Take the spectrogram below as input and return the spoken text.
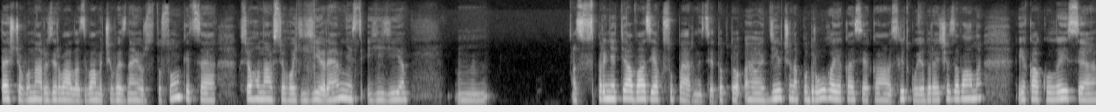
те, що вона розірвала з вами, чи ви з нею стосунки, це всього-навсього її ревність, її сприйняття вас як суперниці. Тобто е, дівчина, подруга якась, яка слідкує, до речі, за вами, яка колись е,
